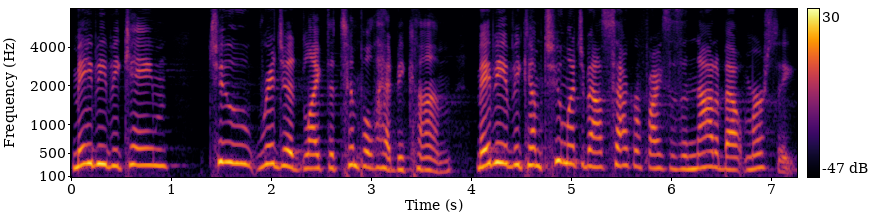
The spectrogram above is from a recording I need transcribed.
maybe became too rigid like the temple had become. Maybe it became too much about sacrifices and not about mercy.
